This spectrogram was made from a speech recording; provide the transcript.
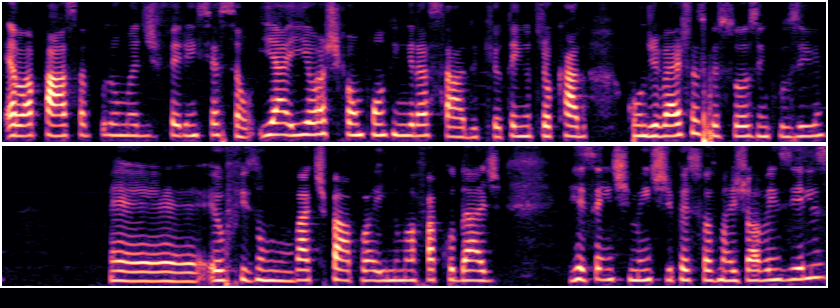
ela passa por uma diferenciação. E aí eu acho que é um ponto engraçado que eu tenho trocado com diversas pessoas, inclusive. É, eu fiz um bate-papo aí numa faculdade recentemente de pessoas mais jovens e eles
